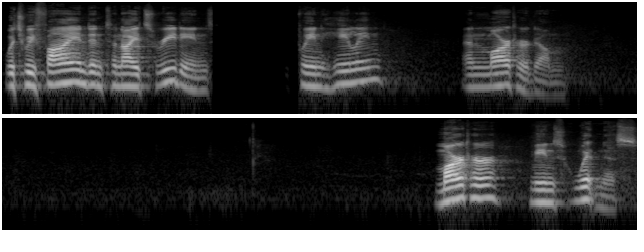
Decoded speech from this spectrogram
which we find in tonight's readings between healing and martyrdom. Martyr means witness.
